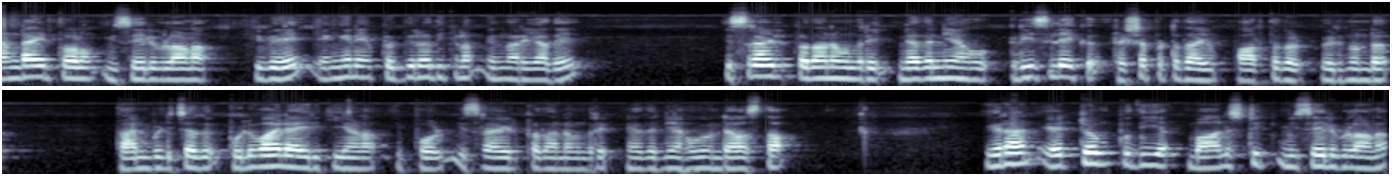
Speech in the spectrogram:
രണ്ടായിരത്തോളം മിസൈലുകളാണ്. ഇവയെ എങ്ങനെ പ്രതിരോധിക്കണം എന്നറിയാതെ ഇസ്രായേൽ പ്രധാനമന്ത്രി നെതന്യാഹു ഗ്രീസിലേക്ക് രക്ഷപ്പെട്ടതായും വാർത്തകൾ വരുന്നുണ്ട്. താൻ പിടിച്ചത് പുലുവാലായിരിക്കുകയാണ് ഇപ്പോൾ ഇസ്രായേൽ പ്രധാനമന്ത്രി നെതന്യാഹുവിന്റെ അവസ്ഥ. ഇറാൻ ഏറ്റവും പുതിയ ബാലിസ്റ്റിക് മിസൈലുകളാണ്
